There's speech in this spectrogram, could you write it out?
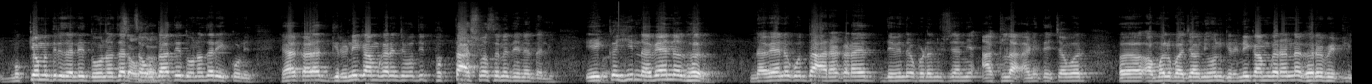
मुख्यमंत्री झाले दोन हजार चौदा. ते दोन हजार एकोणीस. ह्या काळात गिरणी कामगारांच्या बाबतीत फक्त आश्वासनं देण्यात आली. एकही नव्यानं घर नव्यानं कोणता आराखडा देवेंद्र फडणवीस यांनी आखला आणि त्याच्यावर अंमलबजावणी होऊन गिरणी कामगारांना घरं भेटली.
